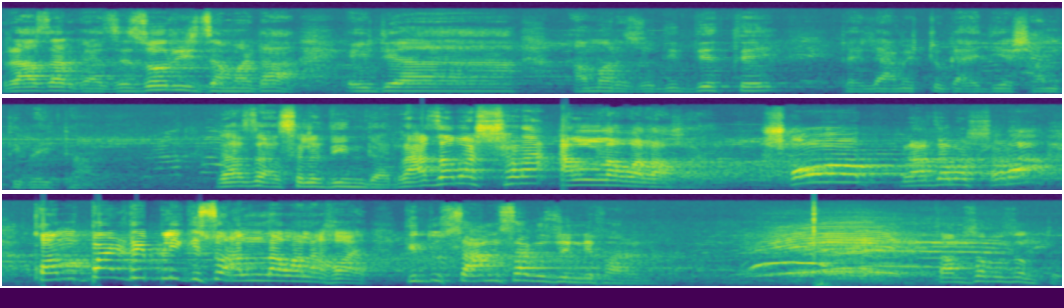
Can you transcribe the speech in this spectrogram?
রাজার গায়ে যে জরির জামাটা এইটা আমার যদি দিতে তাহলে আমি একটু গায়ে দিয়ে শান্তি পাইতাম। রাজা আসলে দিনদার। রাজা বাদশারা আল্লাহওয়ালা হয়। সব রাজা বাদশারা কম্পারেটিভলি কিছু আল্লাহওয়ালা হয়। কিন্তু চামচা বুঝিনি পারে না। চামচা বুঝুন তো?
